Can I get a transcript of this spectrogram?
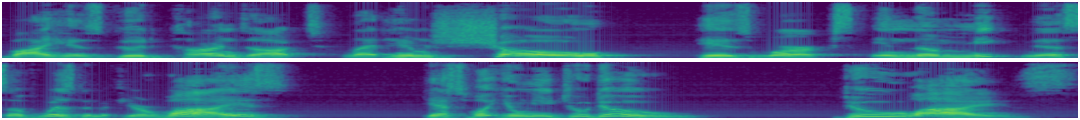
By his good conduct, let him show his works in the meekness of wisdom. If you're wise, guess what you need to do? Do wise.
